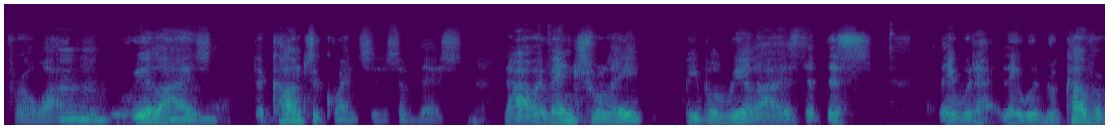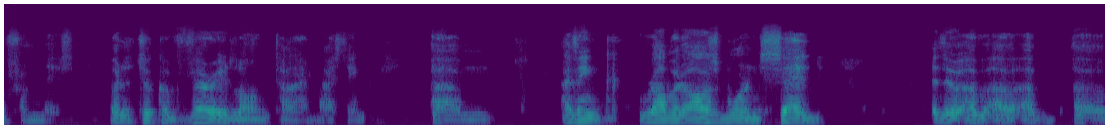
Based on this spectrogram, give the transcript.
for a while. Mm-hmm. Realize mm-hmm the consequences of this. Now, eventually, people realized that this they would they would recover from this, but it took a very long time. I think. Um, I think Robert Osborne said, the, a, a, a,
